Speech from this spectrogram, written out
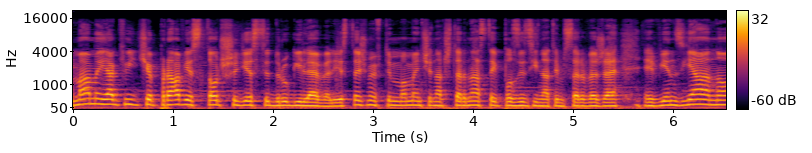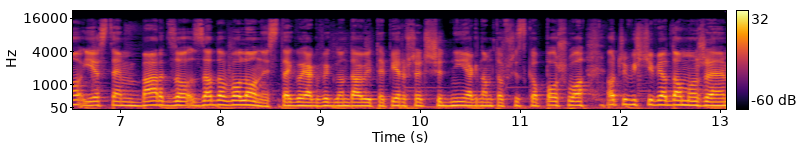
Mamy, jak widzicie, prawie 132 level. Jesteśmy w tym momencie na 14 pozycji na tym serwerze, więc ja no jestem bardzo zadowolony z tego jak wyglądały te pierwsze 3 dni, jak nam to wszystko poszło. Oczywiście wiadomo, że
